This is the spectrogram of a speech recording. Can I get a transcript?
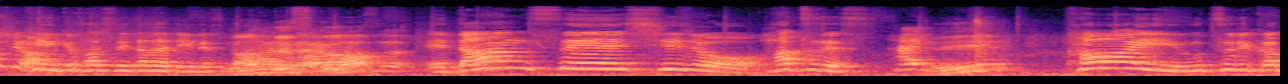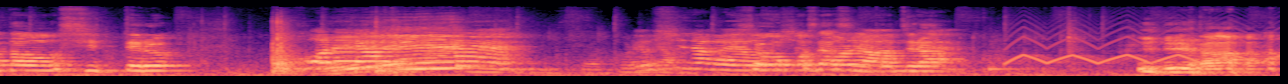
しよう。検挙させていただいていいですか？何ですか？え男性史上初です。はい。え？可愛い映り方を知ってる。これはね、吉永証拠写真こちら。いや。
